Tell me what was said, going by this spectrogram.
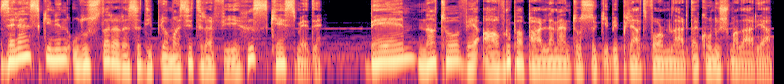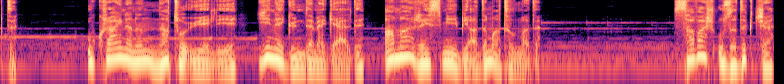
Zelenski'nin uluslararası diplomasi trafiği hız kesmedi. BM, NATO ve Avrupa Parlamentosu gibi platformlarda konuşmalar yaptı. Ukrayna'nın NATO üyeliği yine gündeme geldi ama resmi bir adım atılmadı. Savaş uzadıkça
